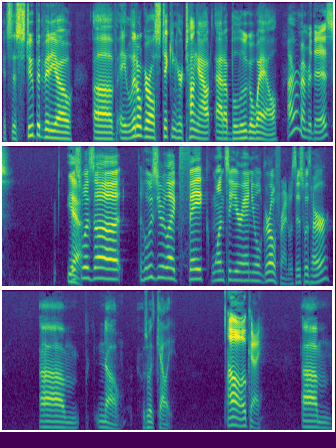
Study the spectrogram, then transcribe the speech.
it's this stupid video of a little girl sticking her tongue out at a beluga whale. I remember this. Yeah, This was uh who's your like fake once a year annual girlfriend? Was this with her? um, no, it was with Kelly. Oh, okay. Um,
